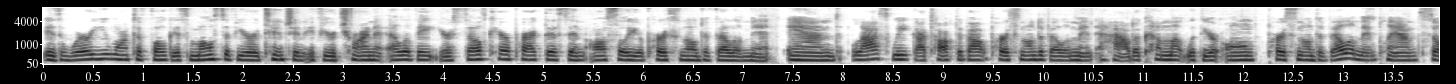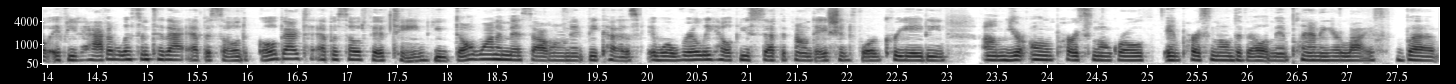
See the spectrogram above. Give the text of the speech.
is where you want to focus most of your attention if you're trying to elevate your self care practice and also your personal development. And last week I talked about personal development, and how to come up with your own personal development plan. So if you haven't listened to that episode, go back to episode 15. You don't want to miss out on it because it will really help you set the foundation for creating um, your own personal growth and personal development plan in your life. But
